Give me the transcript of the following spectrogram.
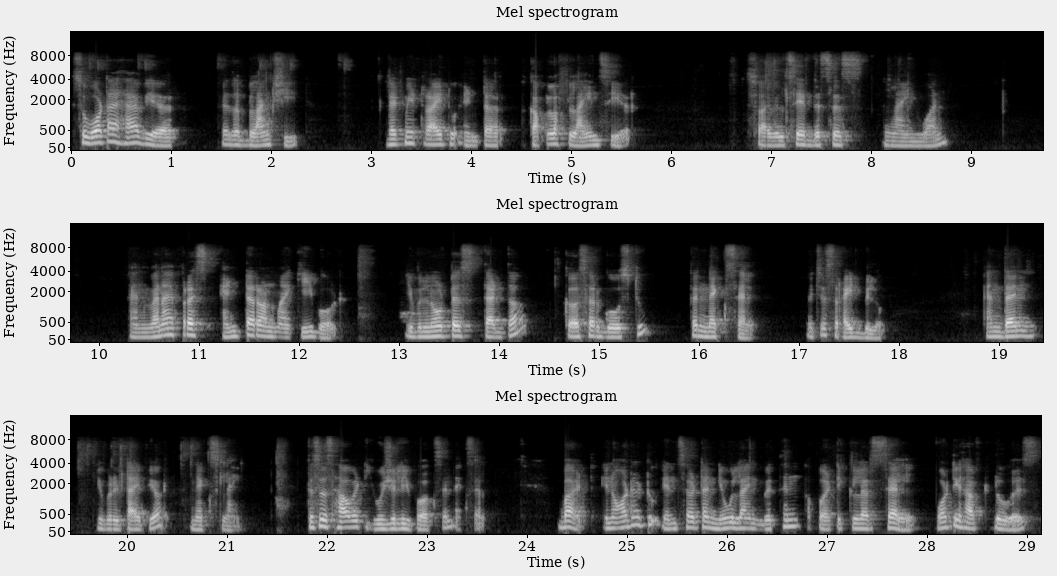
So what I have here is a blank sheet. Let me try to enter a couple of lines here. So I will say this is line 1. And when I press enter on my keyboard, you will notice that the cursor goes to the next cell, which is right below and then you will type your next line. This is how it usually works in Excel. But in order to insert a new line within a particular cell, what you have to do is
